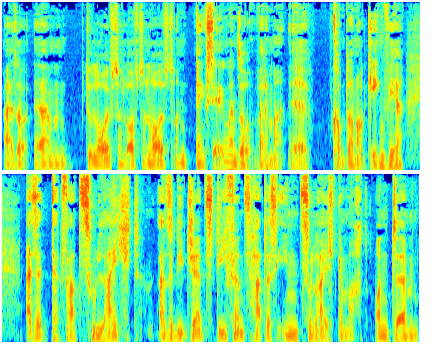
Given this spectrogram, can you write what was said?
Also, ähm, du läufst und läufst und läufst und denkst dir irgendwann so, warte mal, äh, kommt auch noch Gegenwehr? Also, das war zu leicht. Also die Jets Defense hat es ihnen zu leicht gemacht. Und ähm,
